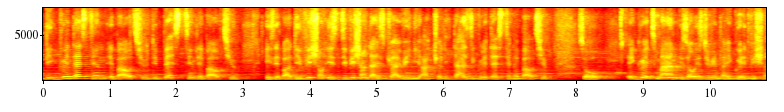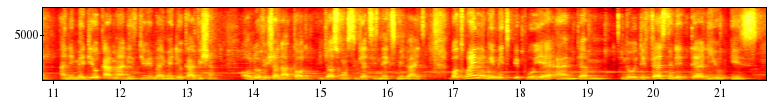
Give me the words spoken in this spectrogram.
The greatest thing about you the best thing about you is about the vision is the vision that is driving you actually. That is the greatest thing about you. So a great man is always driven by a great vision and a mediocre man is driven by mediocre vision or no vision at all. He just wants to get his next meal right? But when we meet people here and um, you know the first thing they tell you is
